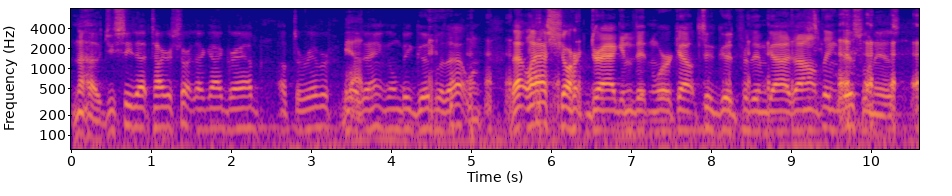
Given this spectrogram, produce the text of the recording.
No, did you see that tiger shark that guy grabbed up the river? Boy, Yeah. they ain't gonna be good with that one. that last shark dragon didn't work out too good for them guys. I don't think this one is.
